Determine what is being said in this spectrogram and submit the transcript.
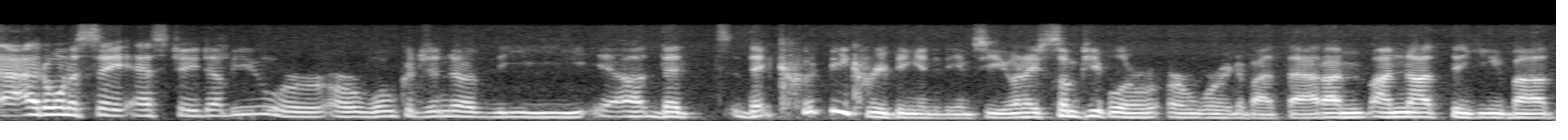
I don't want to say SJW or, or woke agenda of the uh, that that could be creeping into the MCU, and I, some people are, are, worried about that. I'm I'm not thinking about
